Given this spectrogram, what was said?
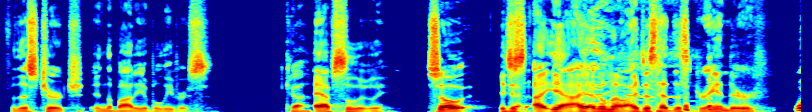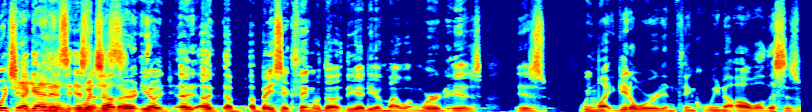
for this church in the body of believers. Okay. Absolutely. So it just, yeah, I, yeah, I, I, don't know. I just had this grander. Which again is, is another, is, you know, a, a, a, basic thing with the, the idea of my one word is, is we might get a word and think we know, oh, well, this is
